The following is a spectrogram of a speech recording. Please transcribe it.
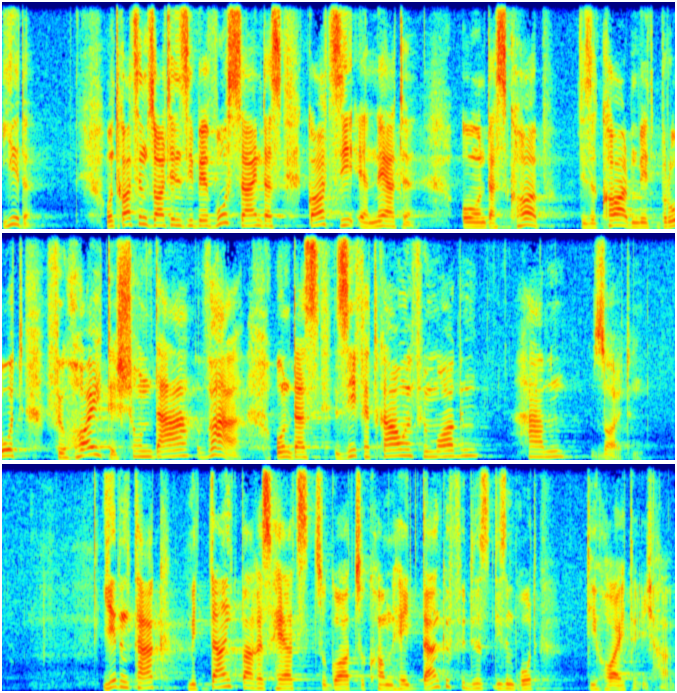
Jeder. Und trotzdem sollten sie bewusst sein, dass Gott sie ernährte und das Korb, dieser Korb mit Brot für heute schon da war und dass sie Vertrauen für morgen haben sollten. Jeden Tag mit dankbares Herz zu Gott zu kommen. Hey, danke für das, diesen Brot, die heute ich habe.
